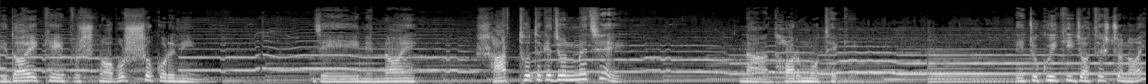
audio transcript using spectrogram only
হৃদয়কে প্রশ্ন অবশ্য করে নিন যে এই নির্ণয় স্বার্থ থেকে জন্মেছে না ধর্ম থেকে। এটুকুই কি যথেষ্ট নয়?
